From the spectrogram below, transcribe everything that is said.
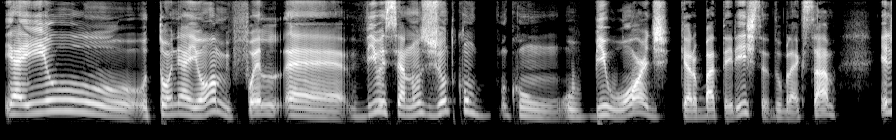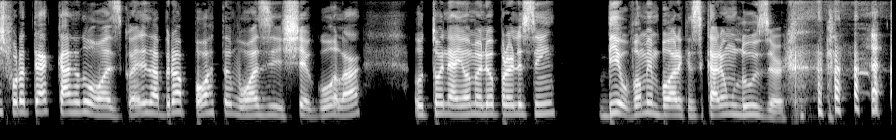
E aí o, o Tony Iommi foi, é, viu esse anúncio junto com, com o Bill Ward, que era o baterista do Black Sabbath, e eles foram até a casa do Ozzy. Quando eles abriram a porta, o Ozzy chegou lá, o Tony Iommi olhou para ele assim, Bill, vamos embora, que esse cara é um loser.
